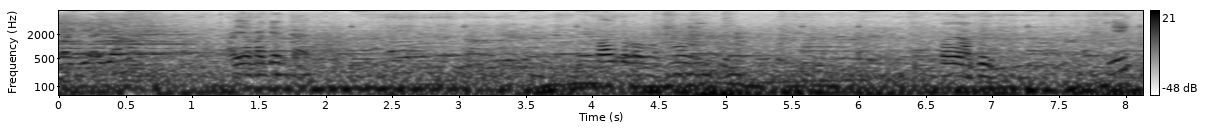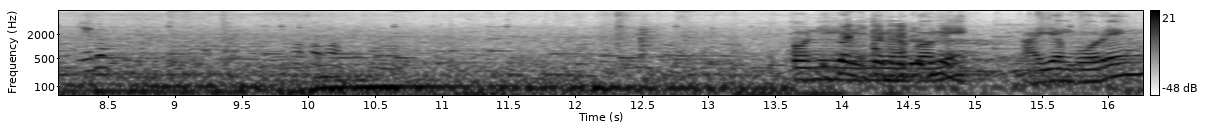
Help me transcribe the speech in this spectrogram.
Bagi ayam Ayam bagian kat Tahu terang semua ni. Saya habis. Ni? Ni apa? Sama sama. So ni Ikut, menu ikut, yang duduk aku sini. ambil Ayam goreng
